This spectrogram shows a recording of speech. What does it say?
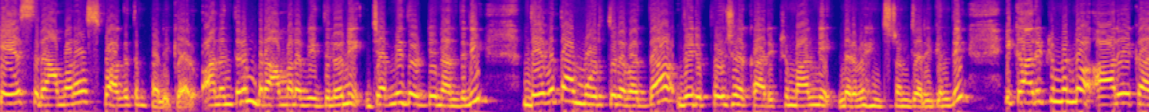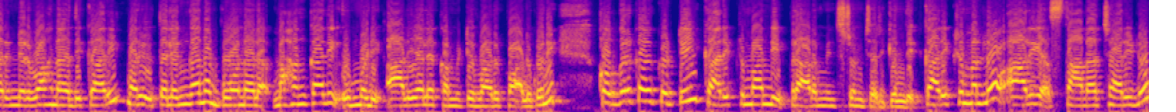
కెఎస్ రామారావు స్వాగతం పలికారు. అనంతరం బ్రాహ్మణ వీధిలోని జమ్మిదొడ్డి నందిని దేవతామూర్తుల వద్ద వీరు పూజా కార్యక్రమాన్ని నిర్వహించడం జరిగింది. ఈ కార్యక్రమంలో ఆలయ కార్యనిర్వహణాధికారి మరియు తెలంగాణ బోనాల మహంకాళి ఉమ్మడి ఆలయాల కమిటీ వారు పాల్గొని కొబ్బరికాయ కొట్టి కార్యక్రమాన్ని ప్రారంభించడం జరిగింది. కార్యక్రమంలో ఆలయ స్థానాచార్యులు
